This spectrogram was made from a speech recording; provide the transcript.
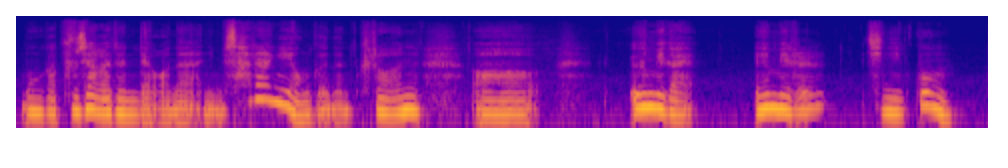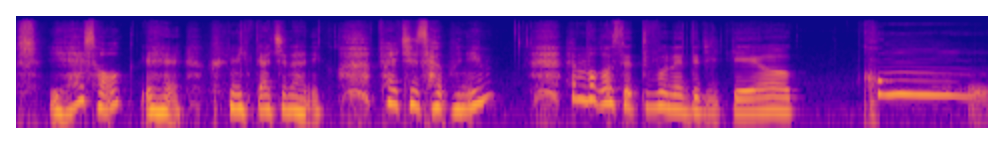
뭔가 부자가 된다거나 아니면 사랑이 연근는 그런 어 의미가 의미를 지닌 꿈. 이 해석, 예, 의미까지는 아니고. 8749님, 햄버거 세트 보내드릴게요. 콩,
